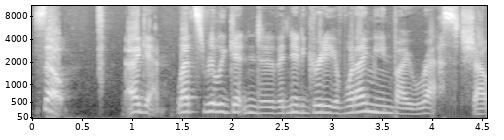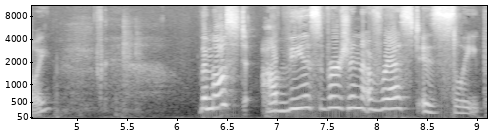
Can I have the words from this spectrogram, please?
So, again, let's really get into the nitty gritty of what I mean by rest, shall we? The most obvious version of rest is sleep.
